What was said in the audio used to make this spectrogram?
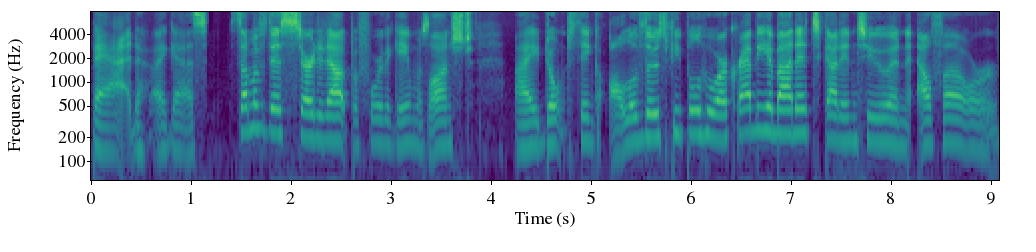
bad, I guess. Some of this started out before the game was launched. I don't think all of those people who are crabby about it got into an alpha or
